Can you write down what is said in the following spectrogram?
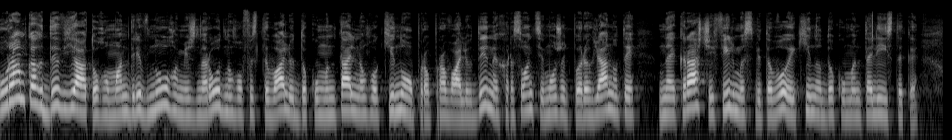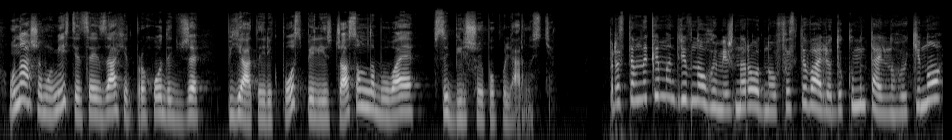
У рамках 9-го мандрівного міжнародного фестивалю документального кіно про права людини херсонці можуть переглянути найкращі фільми світової кінодокументалістики. У нашому місті цей захід проходить вже п'ятий рік поспіль і з часом набуває все більшої популярності. Представники мандрівного міжнародного фестивалю документального кіно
